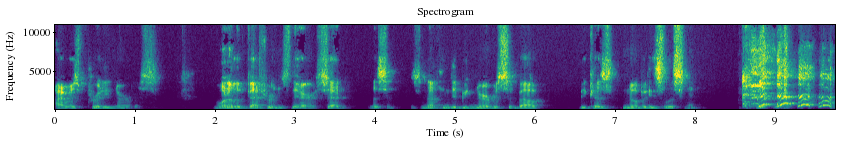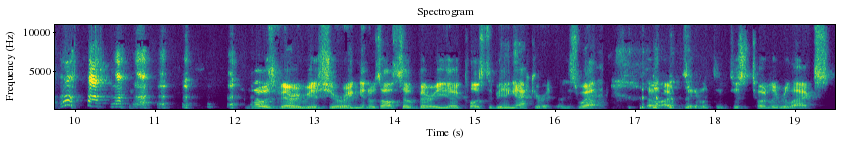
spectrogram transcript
I was pretty nervous. One of the veterans there said, Listen, there's nothing to be nervous about because nobody's listening. That was very reassuring, and it was also very uh, close to being accurate as well. So I was able to just totally relax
